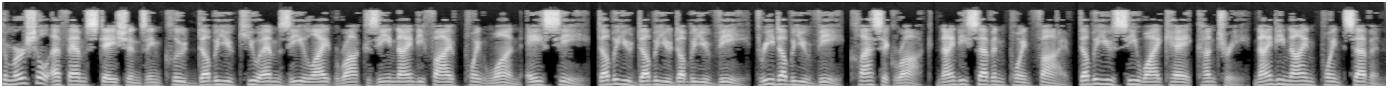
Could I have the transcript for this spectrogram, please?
Commercial FM stations include WQMZ Light Rock Z95.1 AC, WWWV 3WV Classic Rock 97.5, WCYK Country 99.7,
